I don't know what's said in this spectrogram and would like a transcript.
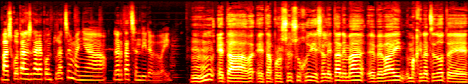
ba, askotan ez gara konturatzen, baina gertatzen dire be bai. Mhm, eta eta prozesu judizialetan ema ebe bai imaginatzen dut e,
